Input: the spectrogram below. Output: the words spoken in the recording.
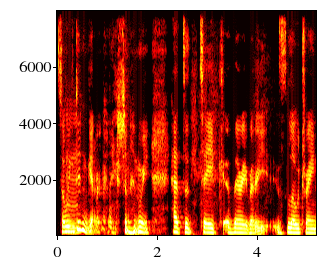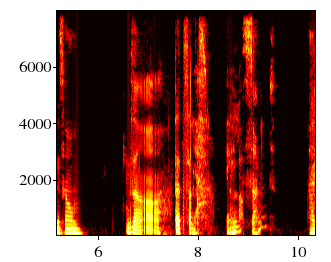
So we mm. didn't get our connection, and we had to take a very very slow trains home. Duh, that sucks. Yeah, it sucked. A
